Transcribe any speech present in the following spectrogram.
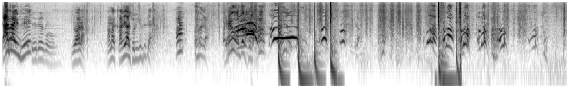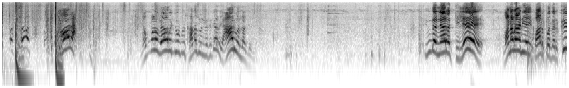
யாரா என்ட்ரி தெரியாதுங்க யாரா நான் கதையா சொல்லிக்கிட்டு இருக்கேன் எவ்வளவு வேலை வச்சு கதை சொல்லிட்டு இருக்க அது யார் வந்தா தெரியும் இந்த நேரத்திலே வனராணியை பார்ப்பதற்கு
